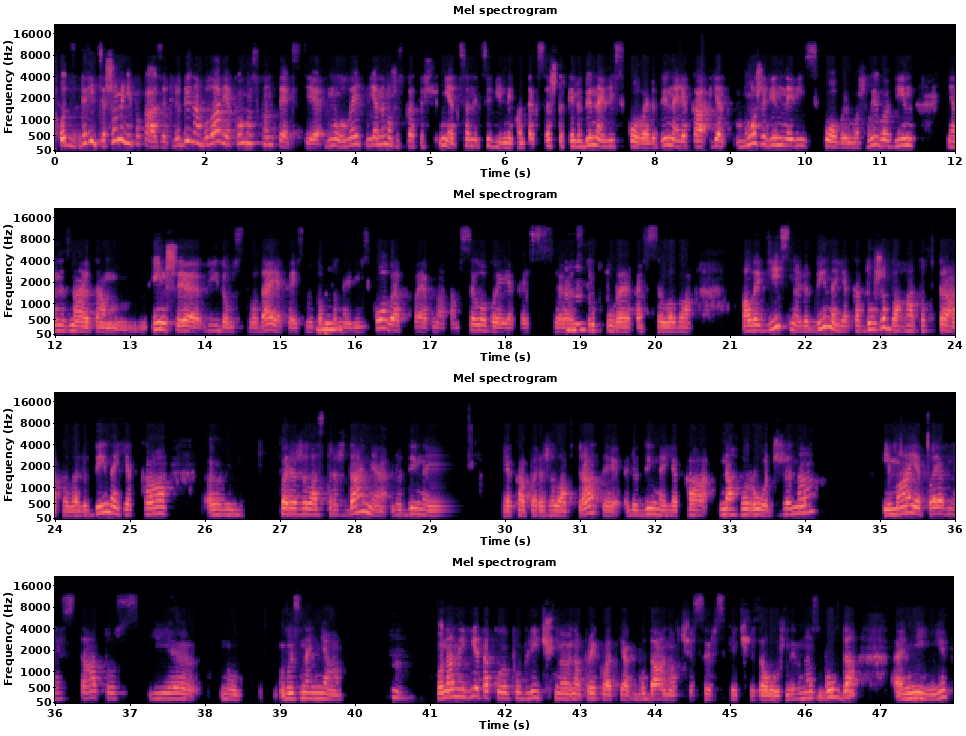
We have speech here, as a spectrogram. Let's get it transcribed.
От дивіться, що мені показують? Людина була в якомусь контексті. Ну, ледь я не можу сказати, що ні, це не цивільний контекст. Все ж таки людина військова, людина, яка я може він не військовий, можливо, він, я не знаю, там інше відомство, да, якесь, ну тобто не військове, певно, там силове якесь е, Мгм. структура, якась силова. Але дійсно людина, яка дуже багато втратила, людина, яка ем, пережила страждання, людина, яка пережила втрати, людина, яка нагороджена і має певний статус і ну, визнання. Вона не є такою публічною, наприклад, як Буданов, чи Сирський, чи Залужний у нас був, да? Е, Ні.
